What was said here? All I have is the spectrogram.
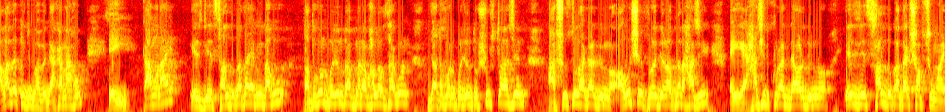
আলাদা কিছুভাবে দেখা না হোক, এই কামনায় এস ডি এস ফালতু কথায় আমি বাবু। ততক্ষণ পর্যন্ত আপনারা ভালো থাকুন, যতক্ষণ পর্যন্ত সুস্থ আছেন, আর সুস্থ থাকার জন্য অবশ্যই প্রয়োজন আপনার হাসি। এই হাসির খোরাক দেওয়ার জন্য এস ডি এস ফালতু কথায় সবসময়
